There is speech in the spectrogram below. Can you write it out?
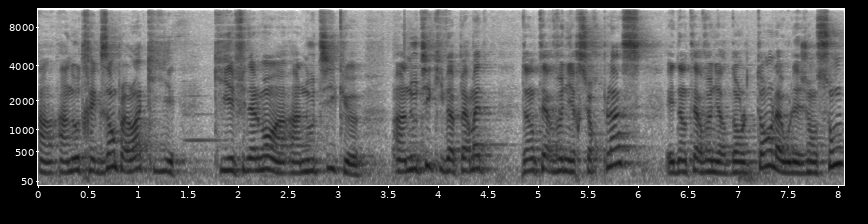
Un, autre exemple, qui est, finalement un outil qui va permettre d'intervenir sur place et d'intervenir dans le temps, là où les gens sont,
